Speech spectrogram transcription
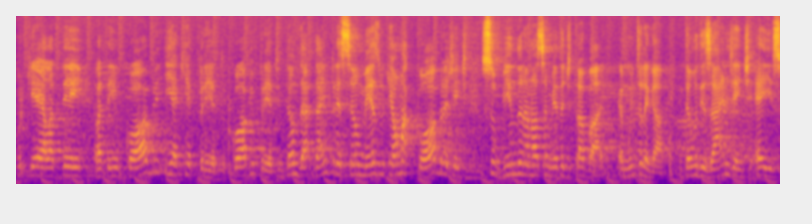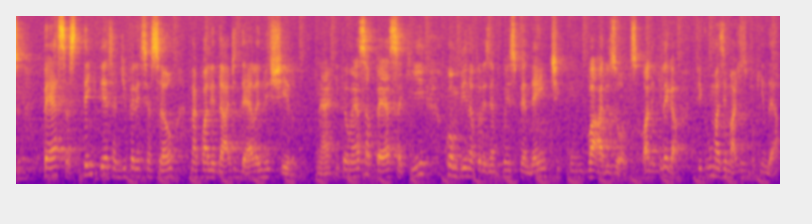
porque ela tem ela tem o cobre e aqui é preto, cobre preto. Então dá, dá a impressão mesmo que é uma cobra, gente, subindo na nossa mesa de trabalho. É muito legal. Então o design, gente, é isso. Peças tem que ter essa diferenciação na qualidade dela e no estilo. Né? Então essa peça aqui combina, por exemplo, com esse pendente, com vários outros. Olha que legal. Fica com umas imagens um pouquinho dela.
